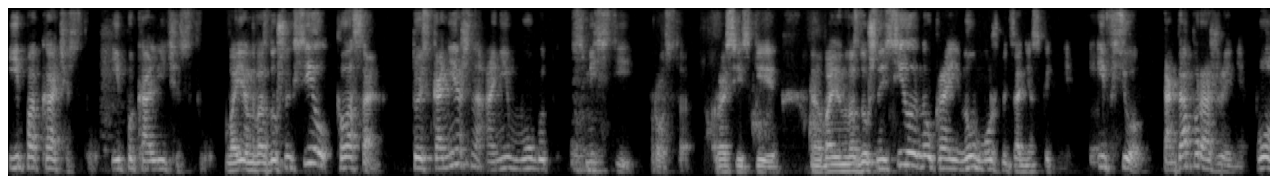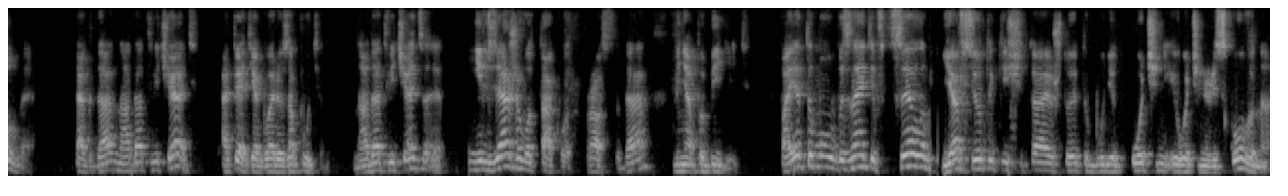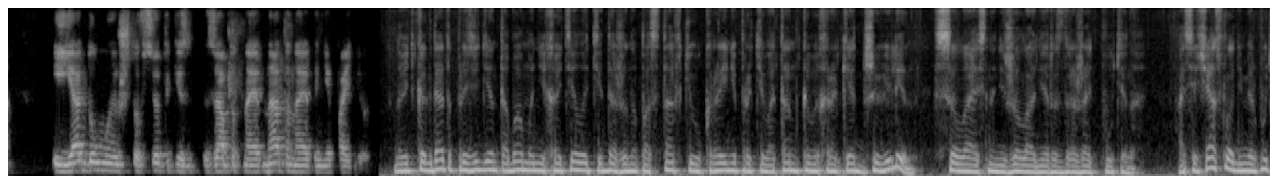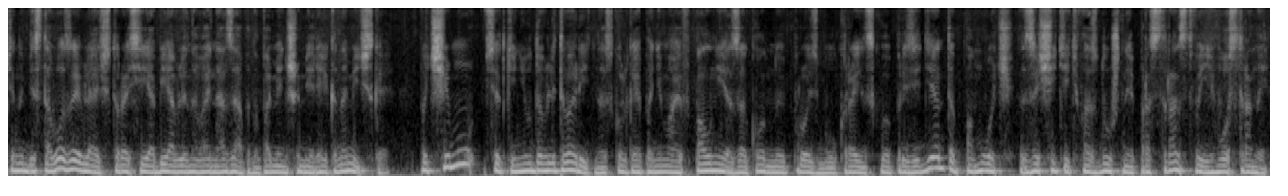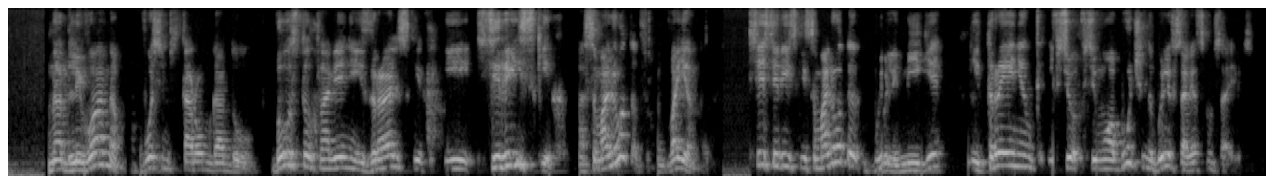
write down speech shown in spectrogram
и по качеству, и по количеству военно-воздушных сил колоссально. То есть, конечно, они могут смести просто российские э, военно-воздушные силы на Украине, ну, может быть, за несколько дней. И все. Тогда поражение полное. Тогда надо отвечать. Опять я говорю за Путина. Надо отвечать за это. Нельзя же вот так вот просто, да, меня победить. Поэтому, вы знаете, в целом я все-таки считаю, что это будет очень и очень рискованно. И я думаю, что все-таки западная НАТО на это не пойдет. Но ведь когда-то президент Обама не хотел идти даже на поставки Украине противотанковых ракет «Джавелин», ссылаясь на нежелание раздражать Путина. А сейчас Владимир Путин и без того заявляет, что Россия объявлена война Запада, по меньшей мере экономическая. Почему все-таки не удовлетворить, насколько я понимаю, вполне законную просьбу украинского президента помочь защитить воздушное пространство его страны? Над Ливаном в 1982 году было столкновение израильских и сирийских самолетов военных. Все сирийские самолеты были МИГи, и тренинг, и все, всему обучены были в Советском Союзе.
